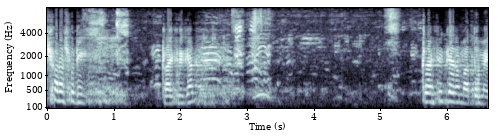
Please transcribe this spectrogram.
সরাসরি ট্রাইফিকার ট্রাইফিকের মাধ্যমে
